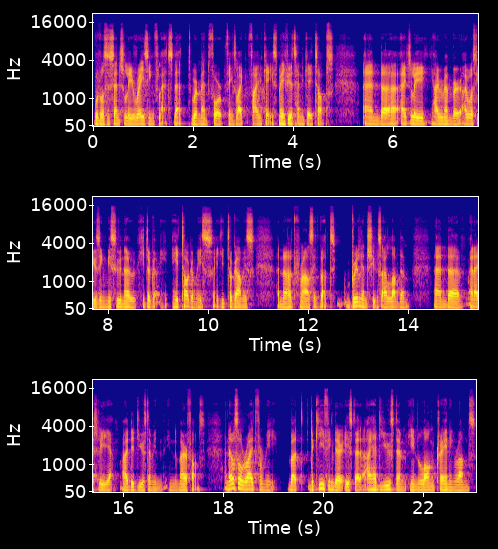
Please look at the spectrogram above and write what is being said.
what was essentially racing flats that were meant for things like 5Ks, maybe a 10K tops. And uh, actually, I remember I was using Mizuno Hitoga- Hitogamis, Hitogamis, I don't know how to pronounce it, but brilliant shoes. I love them. And uh, and actually, yeah, I did use them in, in the marathons. And that was all right for me. But the key thing there is that I had used them in long training runs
